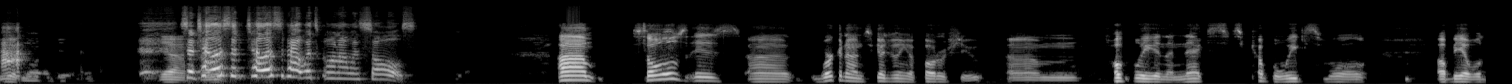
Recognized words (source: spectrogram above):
no Yeah. So tell um, us tell us about what's going on with Souls. Um, Souls is uh, working on scheduling a photo shoot. Um, hopefully, in the next couple weeks, we'll I'll be able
